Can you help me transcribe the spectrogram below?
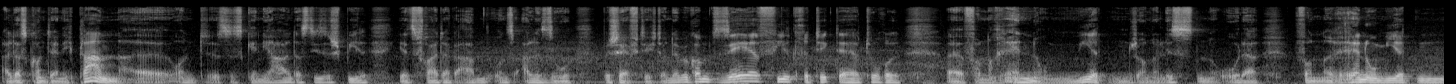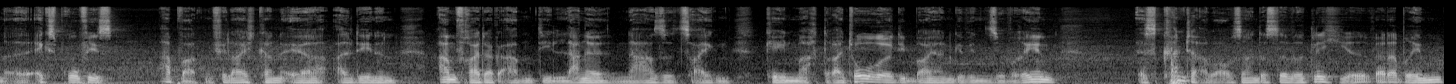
All das konnte er nicht planen. Äh, und es ist genial, dass dieses Spiel jetzt Freitagabend uns alle so beschäftigt. Und er bekommt sehr viel Kritik, der Herr Tuchel, äh, von renommierten Journalisten oder von renommierten Ex-Profis. Abwarten. Vielleicht kann er all denen am Freitagabend die lange Nase zeigen. Kane macht drei Tore, die Bayern gewinnen souverän. Es könnte aber auch sein, dass da wirklich hier Werder Bremen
